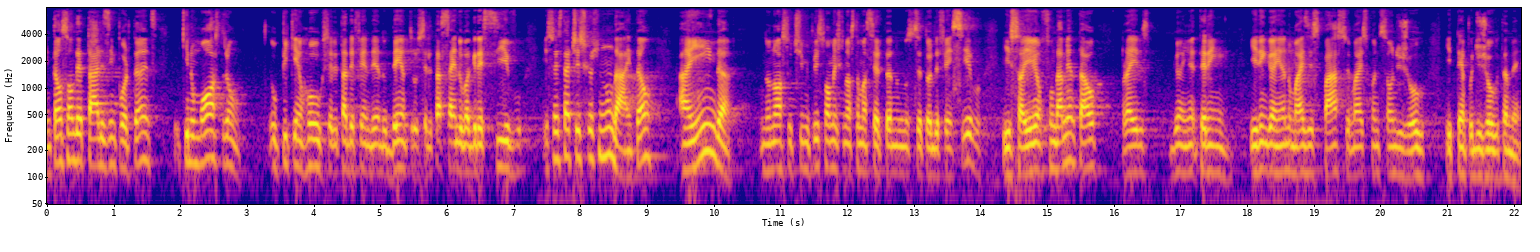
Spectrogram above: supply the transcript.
Então são detalhes importantes que não mostram o pick and roll, se ele está defendendo dentro, se ele está saindo agressivo. Isso a estatística não dá. Então, ainda no nosso time, principalmente que nós estamos acertando no setor defensivo, isso aí é fundamental para eles ganha, terem, irem ganhando mais espaço e mais condição de jogo e tempo de jogo também.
